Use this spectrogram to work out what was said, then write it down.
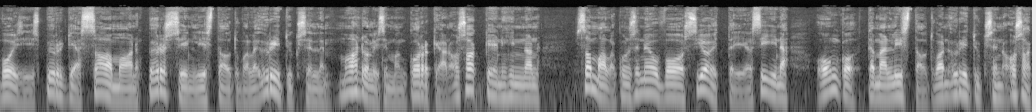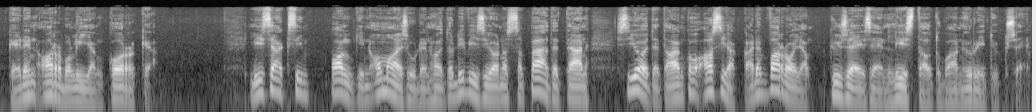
voi siis pyrkiä saamaan pörssiin listautuvalle yritykselle mahdollisimman korkean osakkeen hinnan – samalla kun se neuvoo sijoittajia siinä, onko tämän listautuvan yrityksen osakkeiden arvo liian korkea. Lisäksi pankin omaisuudenhoitodivisioonassa päätetään, sijoitetaanko asiakkaiden varoja kyseiseen listautuvaan yritykseen.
